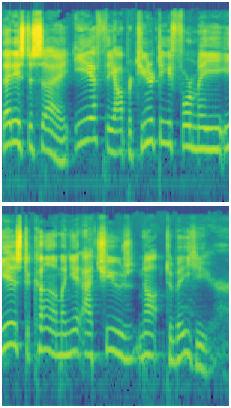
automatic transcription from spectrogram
That is to say, if the opportunity for me is to come and yet I choose not to be here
